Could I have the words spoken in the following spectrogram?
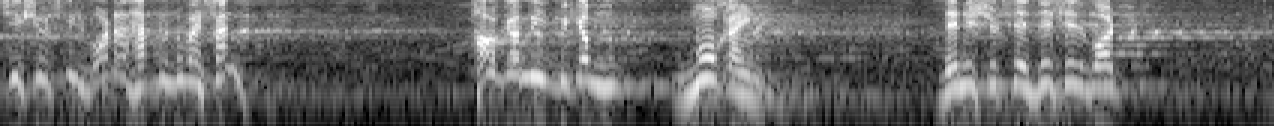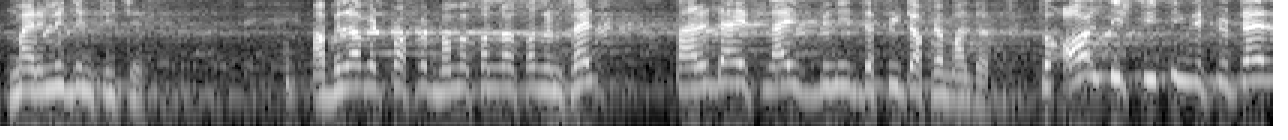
She should feel, what has happened to my son? How come he's become more kind? Then you should say, this is what my religion teaches. Our beloved Prophet Muhammad Sallallahu Alaihi Wasallam said, paradise lies beneath the feet of your mother. So all these teachings, if you tell,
